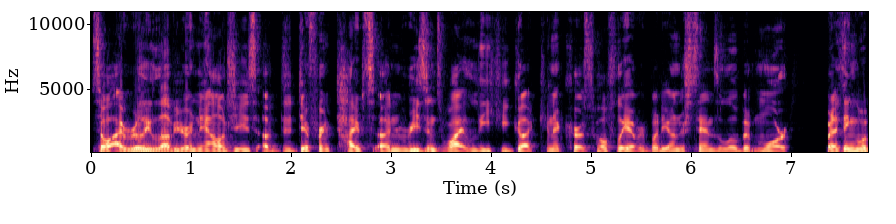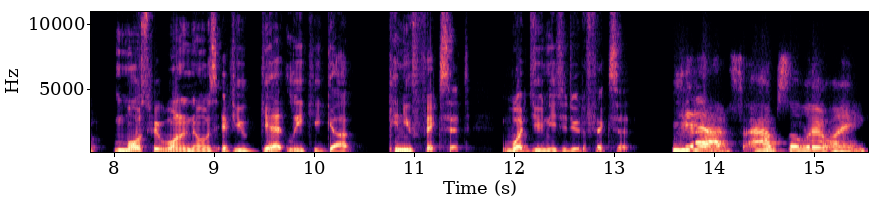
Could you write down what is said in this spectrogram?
so I really love your analogies of the different types and reasons why leaky gut can occur. So hopefully everybody understands a little bit more. But I think what most people want to know is if you get leaky gut, can you fix it? What do you need to do to fix it? Yes, absolutely.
